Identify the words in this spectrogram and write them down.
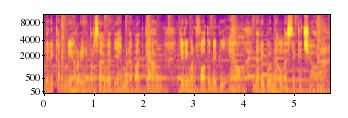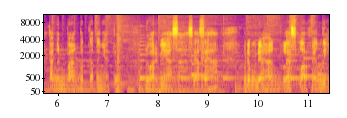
dari Kak Merin persahabat ya. Mendapatkan kiriman foto BBL dari Bunda Lesti Kejora. Kangen banget katanya tuh. Luar biasa. Sehat-sehat Mudah-mudahan Leslar Family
